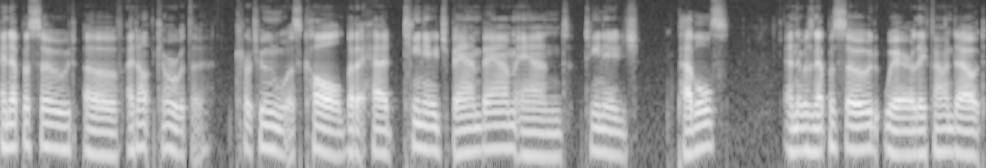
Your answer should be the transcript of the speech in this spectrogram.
an episode of I don't can remember what the cartoon was called, but it had Teenage Bam Bam and Teenage Pebbles, and there was an episode where they found out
